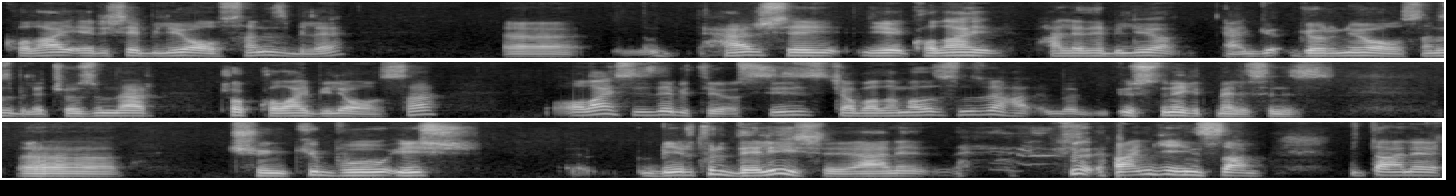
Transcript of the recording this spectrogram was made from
kolay erişebiliyor olsanız bile, her şeyi kolay halledebiliyor, yani görünüyor olsanız bile, çözümler çok kolay bile olsa, olay sizde bitiyor. Siz çabalamalısınız ve üstüne gitmelisiniz. Ee, çünkü bu iş bir tür deli işi. Yani hangi insan bir tane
